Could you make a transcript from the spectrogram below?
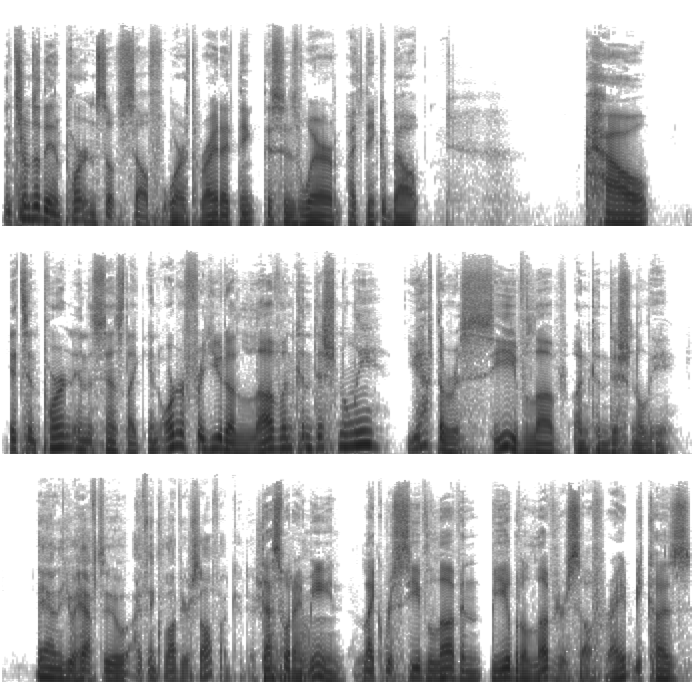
in terms of the importance of self worth, right? I think this is where I think about how it's important in the sense like, in order for you to love unconditionally, you have to receive love unconditionally. And you have to, I think, love yourself unconditionally. That's what I mean. Like, receive love and be able to love yourself, right? Because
